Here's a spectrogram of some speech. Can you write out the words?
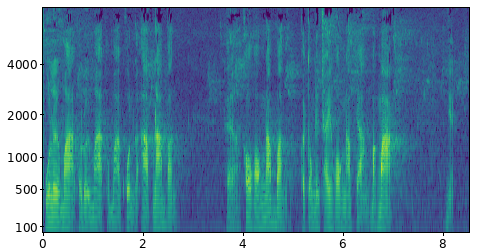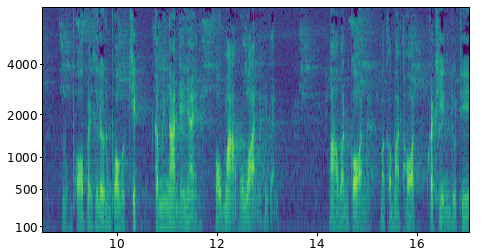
ผู้เลอมากก็โดยมากก็มากคนก็อาบน้ำบังเขาห้องน้ำบังก็ต้องได้ใช้ห้องน้ำอย่างมากๆเนี่ยหลวงพ่อไปเฉลิมหลวงพ่อก็คิดก็มีงานใหญ่ๆพอมาเมื่อวานนี่คือกัน มาวันก่อนมาก็มาทอดกระถินอยู่ที่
